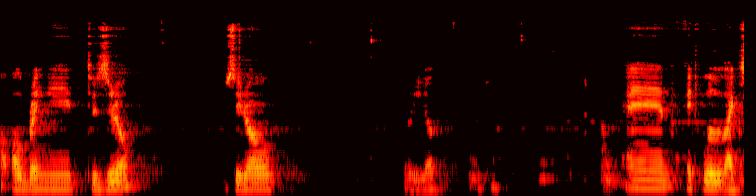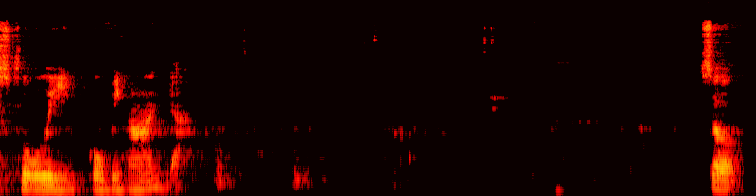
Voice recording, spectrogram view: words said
I'll bring it to zero. Zero. There you go. And it will like slowly go behind. Yeah. So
